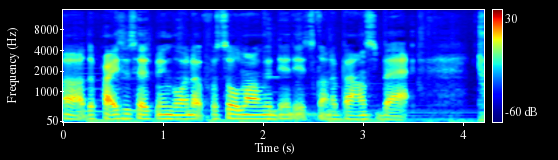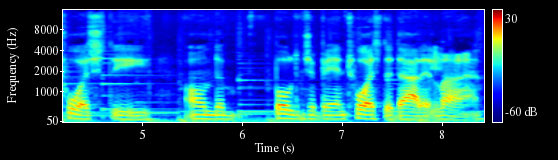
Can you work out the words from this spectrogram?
uh, the prices has been going up for so long, and then it's gonna bounce back towards the on the Bollinger Band towards the dotted line.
